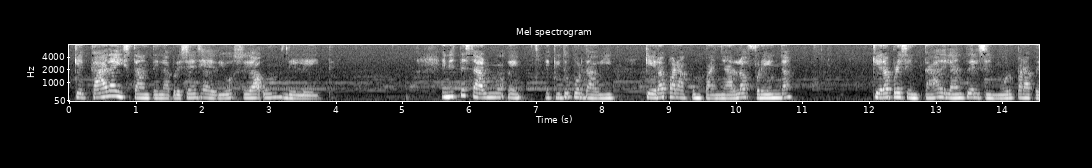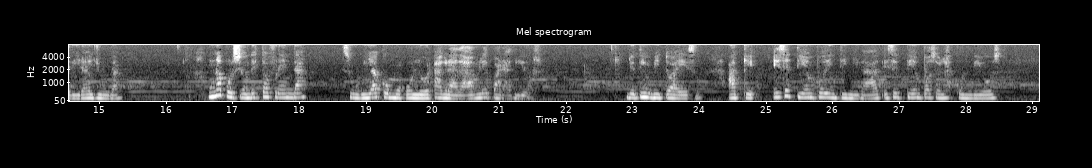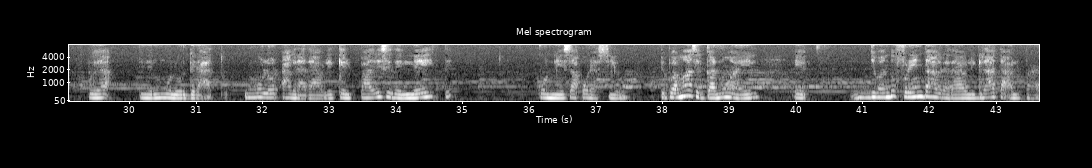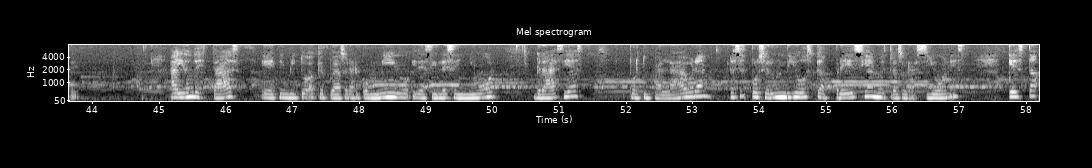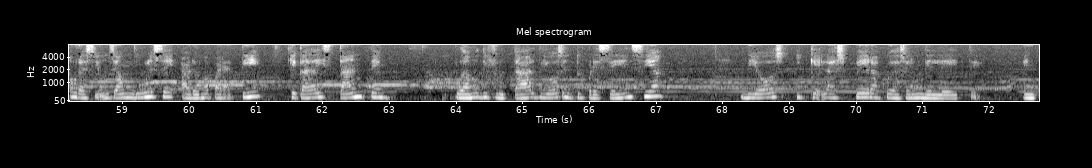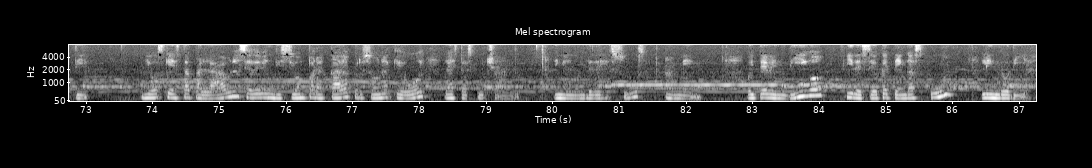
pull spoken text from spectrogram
Que cada instante en la presencia de Dios sea un deleite. En este salmo eh, escrito por David, que era para acompañar la ofrenda que era presentada delante del Señor para pedir ayuda. Una porción de esta ofrenda subía como olor agradable para Dios. Yo te invito a eso, a que ese tiempo de intimidad, ese tiempo a solas con Dios, pueda tener un olor grato, un olor agradable, que el Padre se deleite con esa oración, que podamos acercarnos a Él eh, llevando ofrendas agradables, grata al Padre. Ahí donde estás, eh, te invito a que puedas orar conmigo y decirle, Señor, gracias por tu palabra, gracias por ser un Dios que aprecia nuestras oraciones, que esta oración sea un dulce aroma para ti, que cada instante podamos disfrutar, Dios, en tu presencia Dios, y que la espera pueda ser un deleite en ti. Dios, que esta palabra sea de bendición para cada persona que hoy la está escuchando. En el nombre de Jesús, amén. Hoy te bendigo y deseo que tengas un lindo día.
